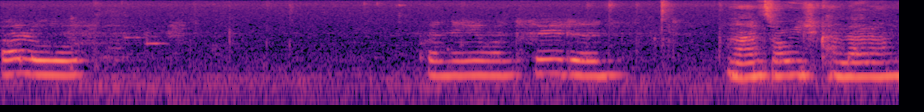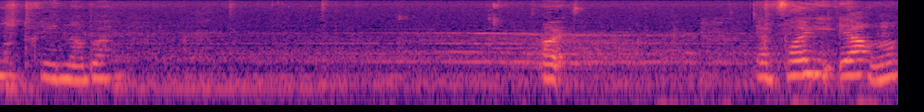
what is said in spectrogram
Hallo. Kann hier jemand reden? Nein, sorry, ich kann leider nicht reden, aber. Alright. Er hat voll die Ehre.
